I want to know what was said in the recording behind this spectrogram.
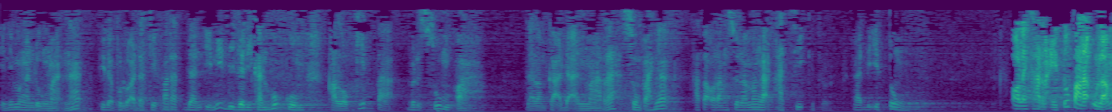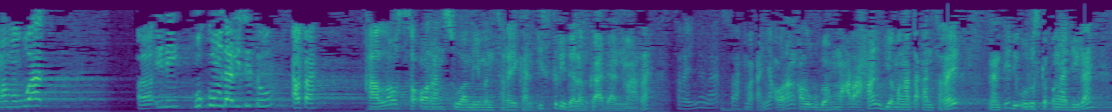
ini mengandung makna tidak perlu ada kifarat. Dan ini dijadikan hukum. Kalau kita bersumpah dalam keadaan marah, sumpahnya kata orang Sunda mah nggak kaci gitu, nggak dihitung. Oleh karena itu para ulama membuat uh, ini hukum dari situ apa? Kalau seorang suami menceraikan istri dalam keadaan marah, cerainya nggak sah. Makanya orang kalau udah marahan dia mengatakan cerai, nanti diurus ke pengadilan,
